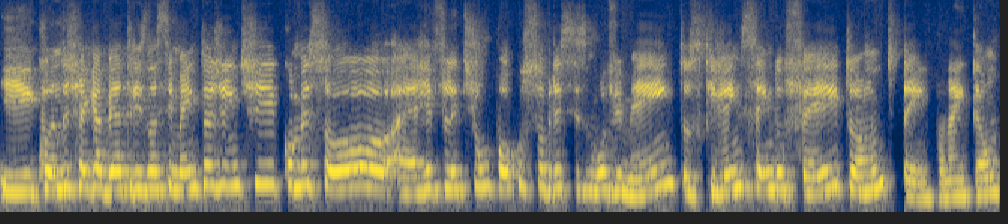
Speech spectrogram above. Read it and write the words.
E quando chega a Beatriz Nascimento, a gente começou a é, refletir um pouco sobre esses movimentos que vêm sendo feito há muito tempo. Né? Então,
